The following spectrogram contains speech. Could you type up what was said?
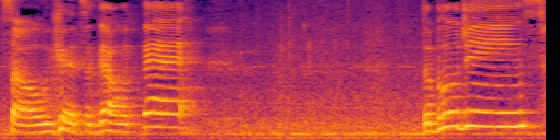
so we good to go with that the blue jeans.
